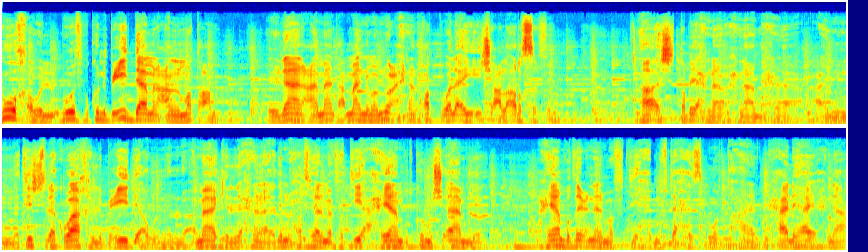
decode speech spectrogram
فالكوخ أو البوث بكون بعيد دائما عن المطعم. الان عمان عمان إنه ممنوع إحنا نحط ولا أي شيء على ارصفه ها شيء طبيعي. إحنا إحنا إحنا من نتيجة الأكواخ اللي بعيدة أو إنه الأماكن اللي إحنا قاعدين بنحط فيها المفاتيح أحيانا بتكون مش آمنة. أحيانا بضيع لنا المفاتيح مفتاح الزبون. طبعا بالحالة هاي إحنا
